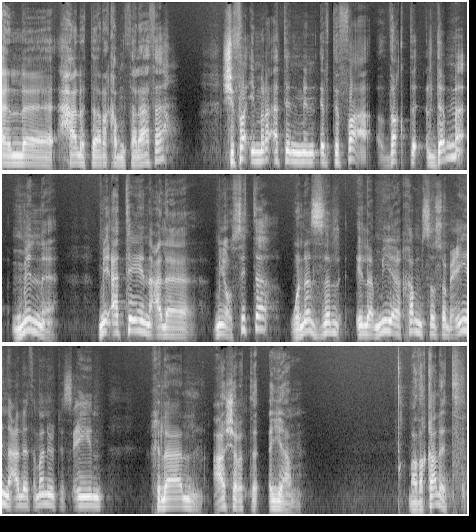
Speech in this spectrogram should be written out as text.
الحالة رقم ثلاثة شفاء امرأة من ارتفاع ضغط الدم من 200 على 106 ونزل إلى 175 على 98 خلال عشرة أيام ماذا قالت؟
